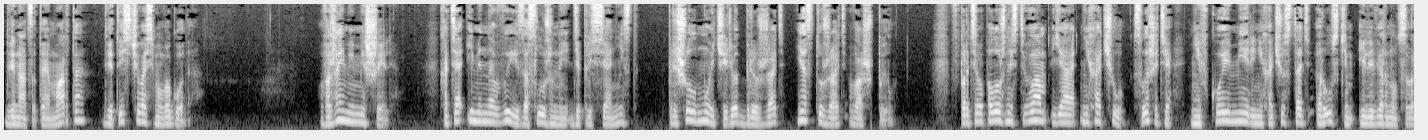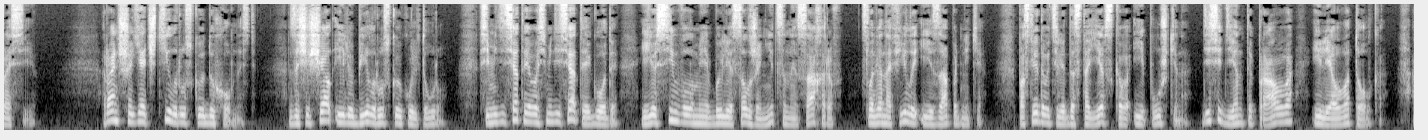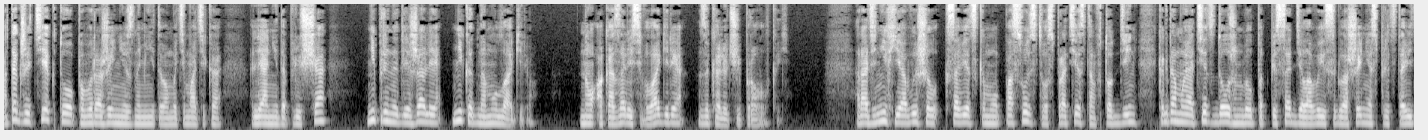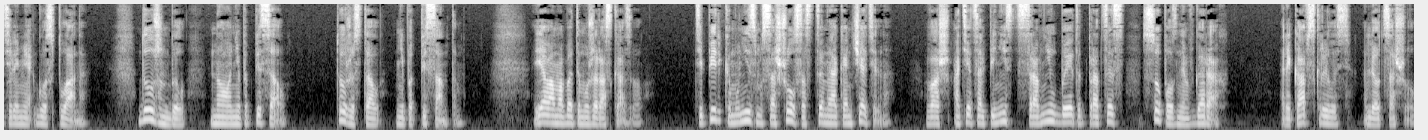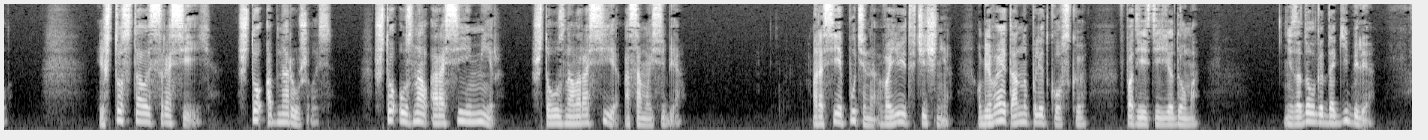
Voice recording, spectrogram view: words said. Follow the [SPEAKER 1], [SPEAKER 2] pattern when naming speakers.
[SPEAKER 1] 12 марта 2008 года. Уважаемый Мишель, хотя именно вы, заслуженный депрессионист, пришел мой черед брюзжать и остужать ваш пыл. В противоположность вам я не хочу, слышите, ни в коей мере не хочу стать русским или вернуться в Россию. Раньше я чтил русскую духовность, защищал и любил русскую культуру, в 70-е и 80-е годы ее символами были Солженицыны, Сахаров, славянофилы и западники, последователи Достоевского и Пушкина, диссиденты правого и левого толка, а также те, кто, по выражению знаменитого математика Леонида Плюща, не принадлежали ни к одному лагерю, но оказались в лагере за колючей проволокой. Ради них я вышел к советскому посольству с протестом в тот день, когда мой отец должен был подписать деловые соглашения с представителями Госплана. Должен был, но не подписал. Тоже стал неподписантом. Я вам об этом уже рассказывал. Теперь коммунизм сошел со сцены окончательно. Ваш отец-альпинист сравнил бы этот процесс с оползнем в горах. Река вскрылась, лед сошел. И что стало с Россией? Что обнаружилось? Что узнал о России мир? Что узнала Россия о самой себе? Россия Путина воюет в Чечне, убивает Анну Политковскую в подъезде ее дома. Незадолго до гибели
